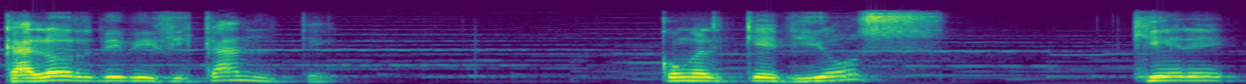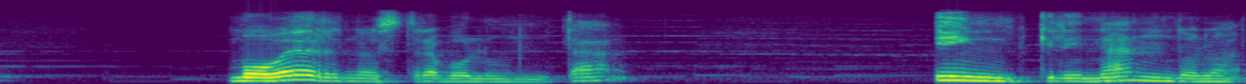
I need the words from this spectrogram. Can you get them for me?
calor vivificante con el que Dios quiere mover nuestra voluntad, inclinándola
